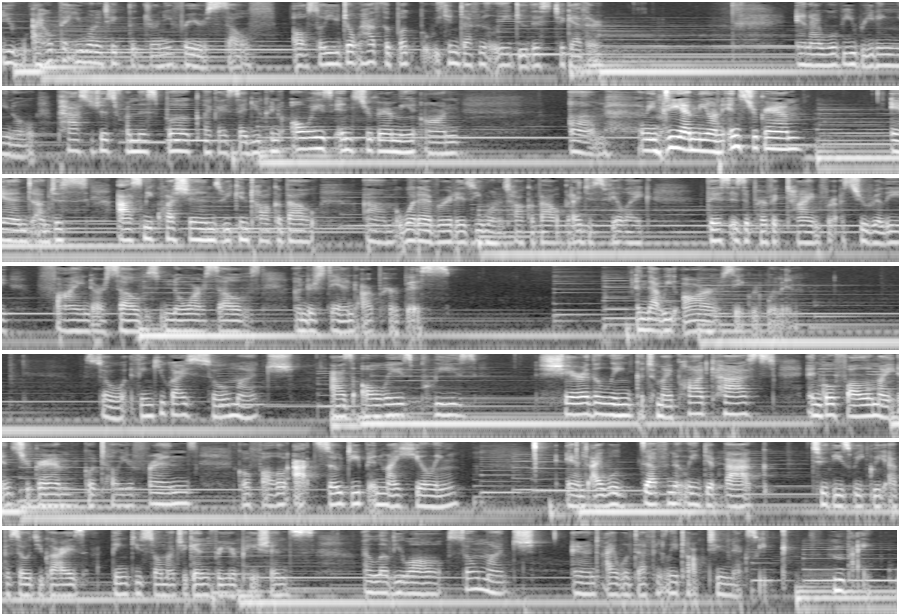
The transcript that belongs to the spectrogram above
you I hope that you want to take the journey for yourself. Also, you don't have the book, but we can definitely do this together. And I will be reading, you know, passages from this book. Like I said, you can always Instagram me on um I mean DM me on Instagram and um, just ask me questions. We can talk about um, whatever it is you want to talk about. But I just feel like this is the perfect time for us to really find ourselves, know ourselves, understand our purpose, and that we are sacred women. So, thank you guys so much. As always, please share the link to my podcast and go follow my Instagram. Go tell your friends. Go follow at So Deep in My Healing. And I will definitely get back to these weekly episodes, you guys. Thank you so much again for your patience. I love you all so much, and I will definitely talk to you next week. Bye.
